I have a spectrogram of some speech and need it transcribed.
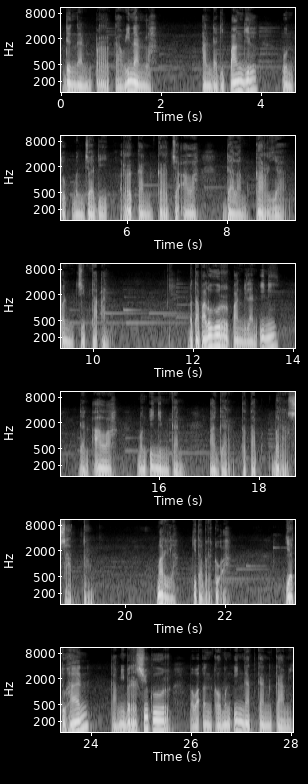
dengan perkawinanlah Anda dipanggil untuk menjadi rekan kerja Allah dalam karya penciptaan. Betapa luhur panggilan ini dan Allah menginginkan agar tetap bersatu. Marilah kita berdoa. Ya Tuhan, kami bersyukur bahwa Engkau mengingatkan kami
